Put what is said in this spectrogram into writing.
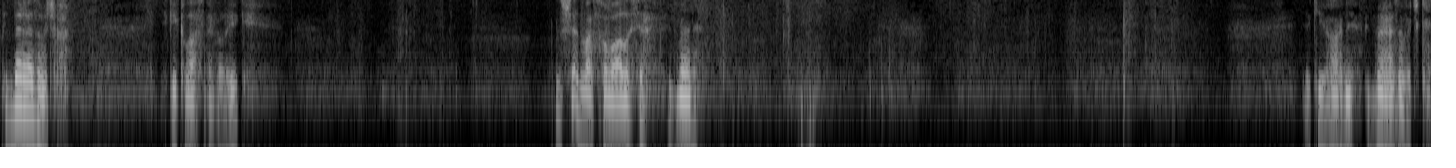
Підберезовичка. Який класний великий. Ще два сховалося від мене. Які гарні підберезовички.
